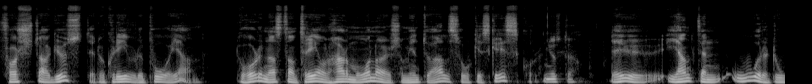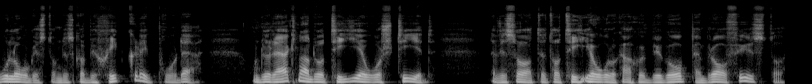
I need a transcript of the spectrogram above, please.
första augusti, då kliver du på igen. Då har du nästan tre och en halv månader som inte alls åker skridskor. Just det. Det är ju egentligen oerhört ologiskt om du ska bli skicklig på det. Om du räknar då tio års tid, när vi sa att det tar tio år att kanske bygga upp en bra fys då.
